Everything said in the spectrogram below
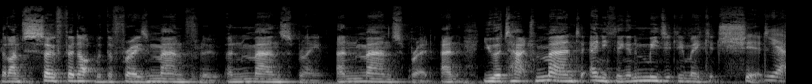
That I'm so fed up with the phrase "man flu" and "mansplain" and "manspread," and you attach "man" to anything and immediately make it shit. Yeah.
